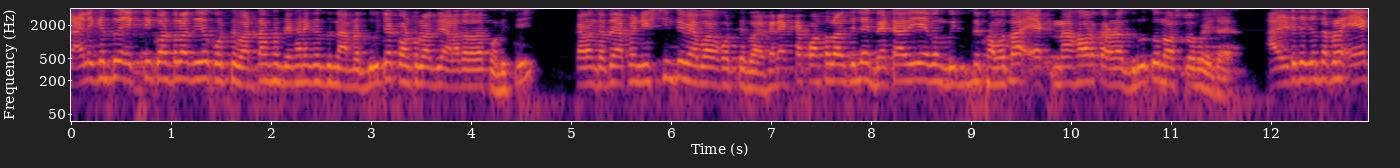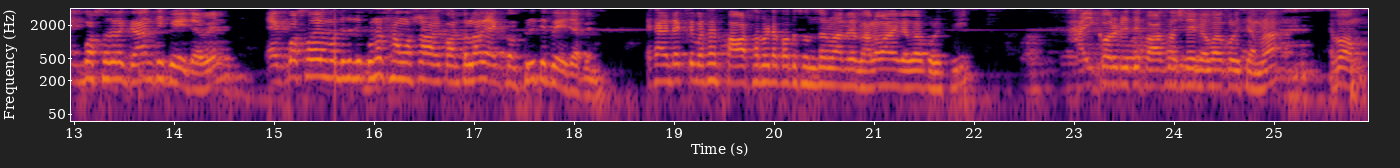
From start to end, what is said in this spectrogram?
চাইলে কিন্তু একটি কন্ট্রোলার দিয়েও করতে পারতাম, কিন্তু এখানে কিন্তু না, আমরা দুইটা কন্ট্রোলার দিয়ে আলাদা আলাদা করেছি। কারণ তাতে আপনি নিশ্চিন্তে ব্যবহার করতে পারবেন। একটা কন্ট্রোলার দিলে ব্যাটারি এবং বিদ্যুতের ক্ষমতা এক না হওয়ার কারণে দ্রুত নষ্ট হয়ে যায়। আর এটিতে কিন্তু আপনারা এক বছরের গ্যারান্টি পেয়ে যাবেন। এক বছরের মধ্যে যদি কোনো সমস্যা হয় কন্ট্রোলার একদম ফ্রিতে পেয়ে যাবেন। এখানে দেখতে পাচ্ছেন পাওয়ার সাপ্লাইটা কত সুন্দর মানে ভালো মানে ব্যবহার করেছি হাই কোয়ালিটিতে পাওয়ার সাপ্লাই ব্যবহার করেছি আমরা। এবং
